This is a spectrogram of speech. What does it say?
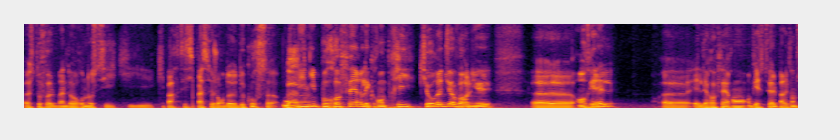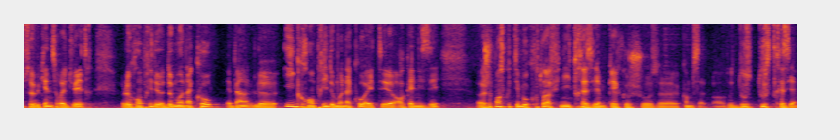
euh, Stoffel Van aussi qui, qui participe à ce genre de, de courses en Bah, ligne pour refaire les grands prix qui auraient dû avoir lieu euh, en réel. euh, et les refaire en, en virtuel. Par exemple, ce week-end, ça aurait dû être le Grand Prix de, de Monaco. Eh bien, le e-Grand Prix de Monaco a été organisé. Euh, je pense que Thibaut Courtois a fini 13e, quelque chose euh, comme ça, 12, 12 13e.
